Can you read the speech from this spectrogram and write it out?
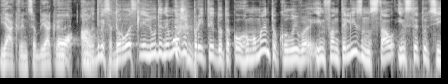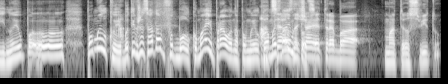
Як він це, як він. О, але ну, дивися, дорослі люди не можуть прийти до такого моменту, коли інфантилізм став інституційною е, помилкою. Бо ти вже згадав футболку, має право на помилку, а, а ми це знаємо, означає, хто це. треба мати освіту,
